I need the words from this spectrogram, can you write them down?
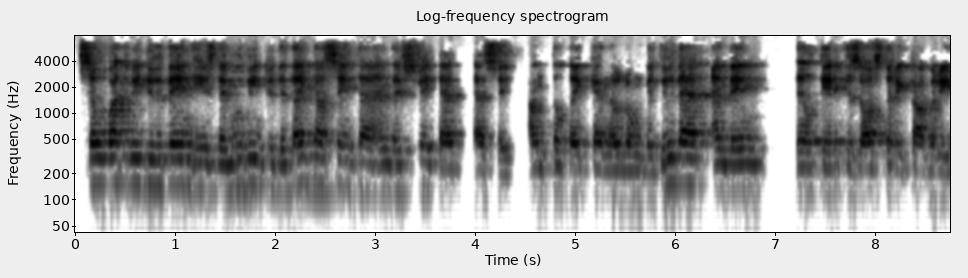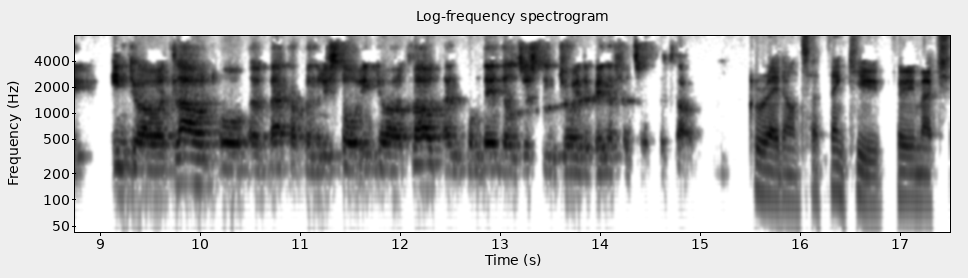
So what we do then is they move into the data center and they sweat that asset until they can no longer do that. And then they'll get disaster recovery into our cloud or a backup and restore into our cloud. And from there, they'll just enjoy the benefits of the cloud. Great answer. Thank you very much.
